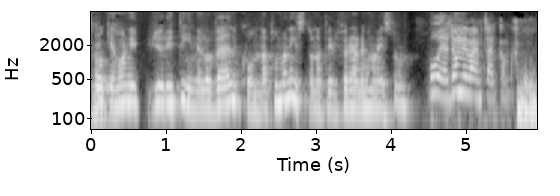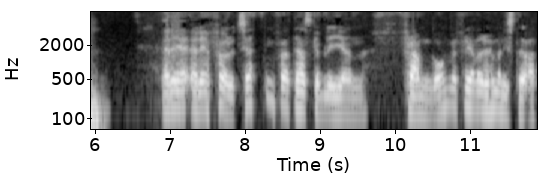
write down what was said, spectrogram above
Och har ni bjudit in eller välkomnat humanisterna till Förenade Humanister? Och ja, de är varmt välkomna. Är det, är det en förutsättning för att det här ska bli en framgång med Förenade Humanister att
